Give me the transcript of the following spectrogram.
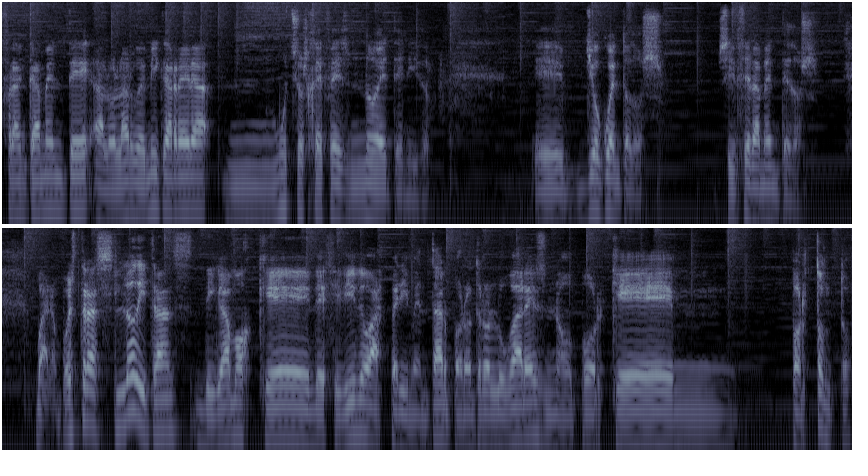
francamente, a lo largo de mi carrera, mm, muchos jefes no he tenido. Eh, yo cuento dos, sinceramente dos. Bueno, pues tras Loditrans, digamos que he decidido a experimentar por otros lugares, no porque mm, por tonto,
